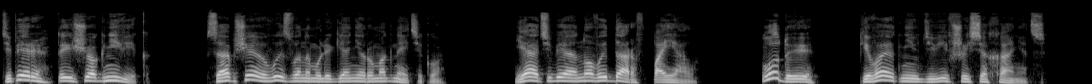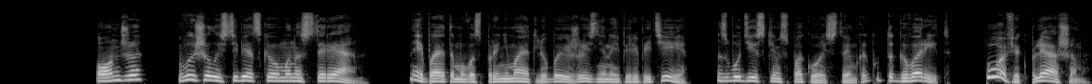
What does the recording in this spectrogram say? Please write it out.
теперь ты еще огневик. Сообщаю вызванному легионеру магнетику. Я тебе новый дар впаял. Лады, кивает неудивившийся ханец. Он же вышел из тибетского монастыря и поэтому воспринимает любые жизненные перипетии с буддийским спокойствием, как будто говорит «пофиг, пляшем».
